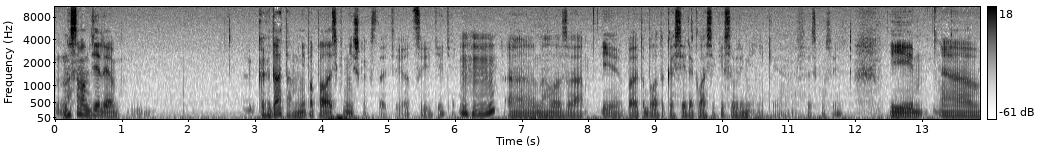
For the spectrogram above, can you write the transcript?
на самом деле когда-то мне попалась книжка, кстати, отцы и дети Угу. э, на глаза. И это была такая серия классики и современники в Советском Союзе. И э,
